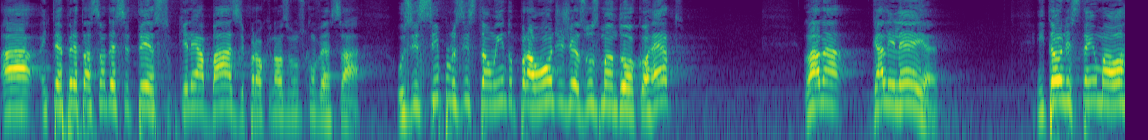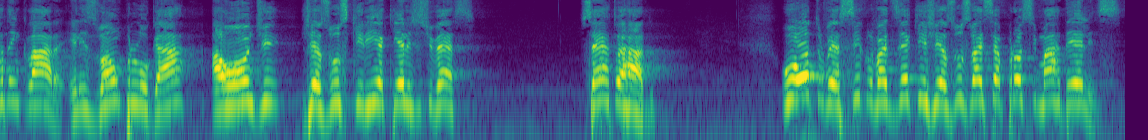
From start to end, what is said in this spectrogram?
a interpretação desse texto, porque ele é a base para o que nós vamos conversar. Os discípulos estão indo para onde Jesus mandou, correto? Lá na Galileia. Então eles têm uma ordem clara. Eles vão para o lugar aonde Jesus queria que eles estivessem. Certo ou errado? O outro versículo vai dizer que Jesus vai se aproximar deles.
